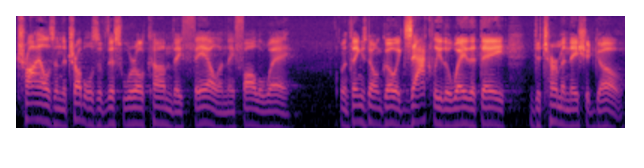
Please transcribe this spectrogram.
trials and the troubles of this world come, they fail and they fall away when things don't go exactly the way that they determine they should go,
